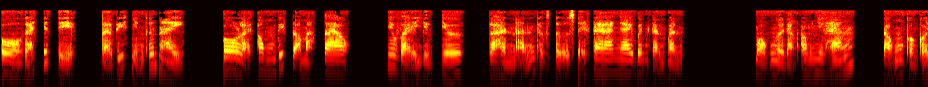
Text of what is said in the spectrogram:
Cô gái chết tiệt, lại viết những thứ này, cô lại không biết đỏ mặt sao, như vậy dường như là hình ảnh thực sự xảy ra ngay bên cạnh mình. Một người đàn ông như hắn, động còn có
